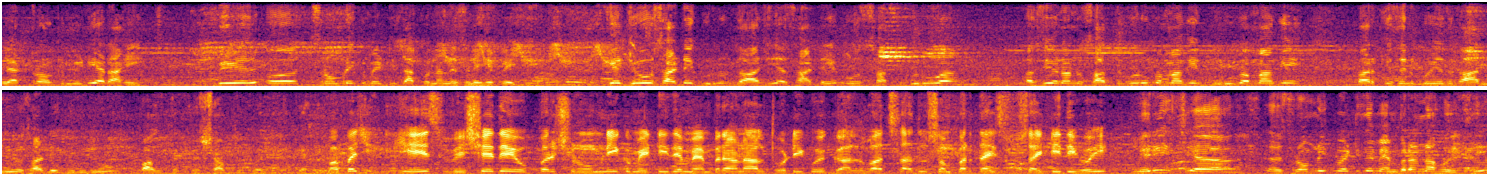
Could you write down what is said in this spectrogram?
ਇਲੈਕਟ੍ਰੋਨਿਕ ਮੀਡੀਆ ਰਾਹੀਂ ਵੀ ਸ਼੍ਰੋਮਣੀ ਕਮੇਟੀ ਤੱਕ ਉਹਨਾਂ ਨੇ ਸੁਨੇਹੇ ਭੇਜੇ ਕਿ ਜੋ ਸਾਡੇ ਗੁਰੂ ਰਵਿਦਾਸ ਜੀ ਆ, ਸਾਡੇ ਉਹ ਸਤਿਗੁਰੂ ਆ, ਅਸੀਂ ਉਹਨਾਂ ਨੂੰ ਸਤਿਗੁਰੂ ਕਹਾਂਗੇ, ਗੁਰੂ ਕਹਾਂਗੇ ਪਰ ਕਿਸੇ ਨੂੰ ਕੋਈ ਅਧਿਕਾਰ ਨਹੀਂ ਉਹ ਸਾਡੇ ਗੁਰੂ ਨੂੰ ਭਗਤ ਸ਼ਬਦ ਬੋਲੇ ਕਹੇ ਬਾਬਾ ਜੀ ਇਸ ਵਿਸ਼ੇ ਦੇ ਉੱਪਰ ਸ਼੍ਰੋਮਣੀ ਕਮੇਟੀ ਦੇ ਮੈਂਬਰਾਂ ਨਾਲ ਤੁਹਾਡੀ ਕੋਈ ਗੱਲਬਾਤ ਸਾਧੂ ਸੰਪਰਦਾਇ ਸੁਸਾਇਟੀ ਦੀ ਹੋਈ? ਮੇਰੀ ਸ਼੍ਰੋਮਣੀ ਕਮੇਟੀ ਦੇ ਮੈਂਬਰਾਂ ਨਾਲ ਹੋਈ ਸੀ।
